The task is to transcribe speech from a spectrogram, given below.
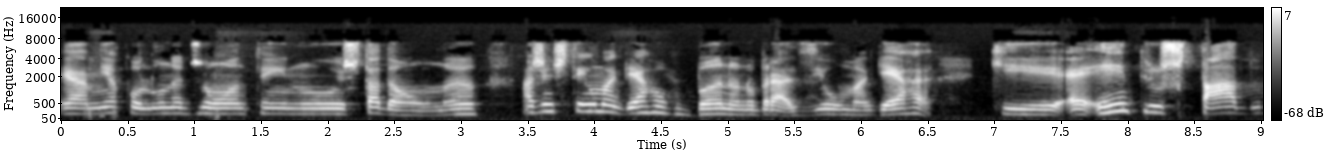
é a minha coluna de ontem no Estadão, né? A gente tem uma guerra urbana no Brasil, uma guerra que é entre o Estado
